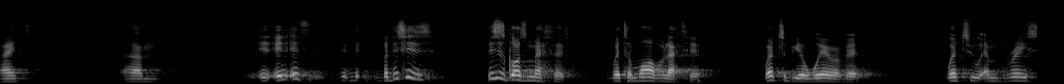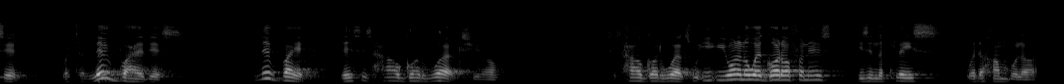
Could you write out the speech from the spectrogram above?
Right? Um, it, it, it's, it, but this is, this is God's method. We're to marvel at it. We're to be aware of it. We're to embrace it. We're to live by this. Live by it. This is how God works, you know. This is how God works. You, you want to know where God often is? He's in the place where the humble are.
